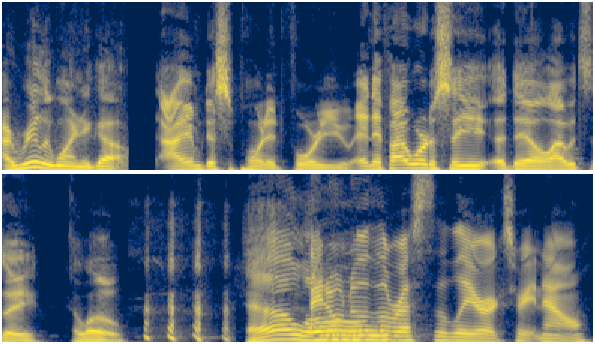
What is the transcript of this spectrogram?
I really wanted to go. I am disappointed for you. And if I were to see Adele, I would say hello. Hello. I don't know the rest of the lyrics right now.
